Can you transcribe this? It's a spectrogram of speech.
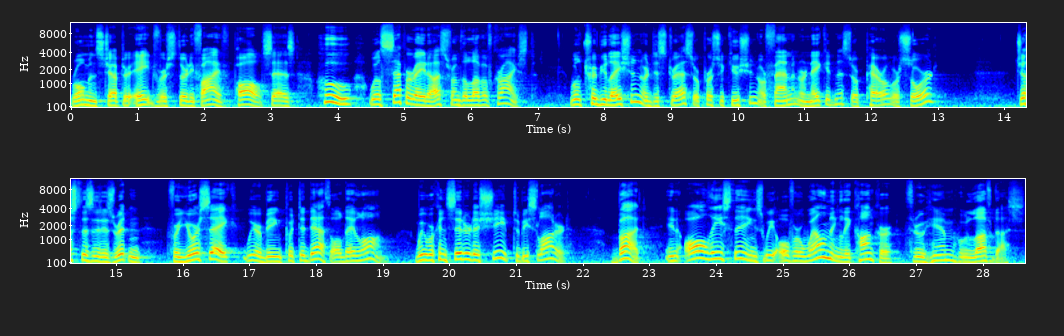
Romans chapter 8, verse 35. Paul says, who will separate us from the love of Christ? Will tribulation or distress or persecution or famine or nakedness or peril or sword? Just as it is written, for your sake we are being put to death all day long. We were considered as sheep to be slaughtered. But in all these things we overwhelmingly conquer through Him who loved us.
